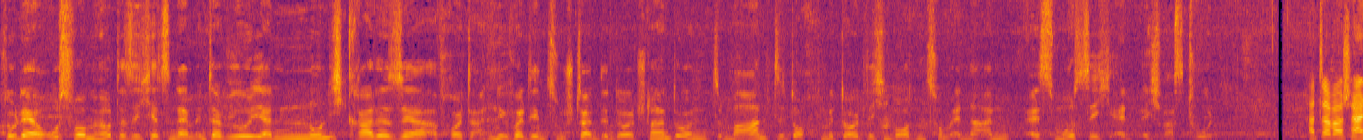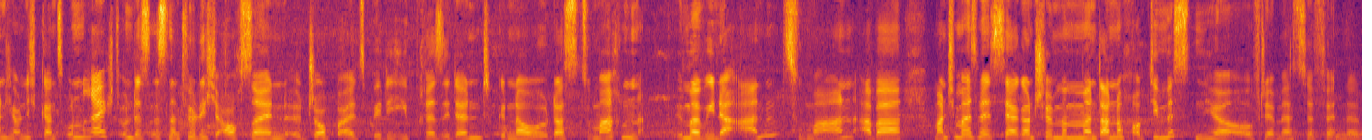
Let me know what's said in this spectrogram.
So, der Russwurm hörte sich jetzt in deinem Interview ja nun nicht gerade sehr erfreut an über den Zustand in Deutschland und mahnte doch mit deutlichen Worten zum Ende an, es muss sich endlich was tun. Hat er wahrscheinlich auch nicht ganz unrecht und es ist natürlich auch sein äh, Job als BDI-Präsident, genau das zu machen, immer wieder anzumahnen. Aber manchmal ist es ja ganz schön, wenn man dann noch Optimisten hier auf der Messe findet.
